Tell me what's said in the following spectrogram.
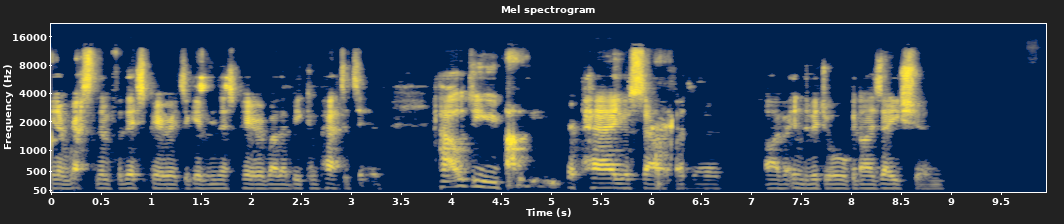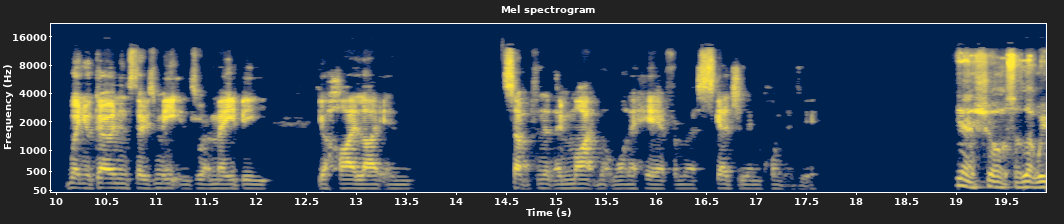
you know, resting them for this period to give them this period where they'll be competitive? How do you prepare yourself as a either individual organization when you're going into those meetings where maybe you're highlighting something that they might not want to hear from a scheduling point of view? Yeah, sure. So look, we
